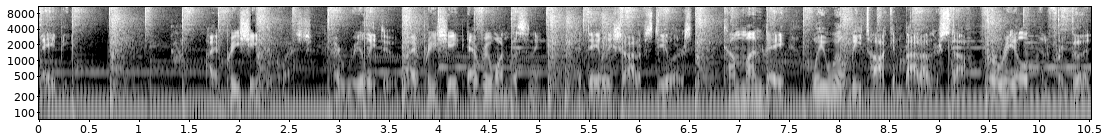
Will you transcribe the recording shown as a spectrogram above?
Maybe. I appreciate the question. I really do. I appreciate everyone listening to Daily Shot of Steelers. Come Monday, we will be talking about other stuff for real and for good.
